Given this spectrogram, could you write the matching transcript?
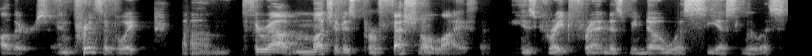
others. And principally, um, throughout much of his professional life, his great friend, as we know, was C.S. Lewis,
